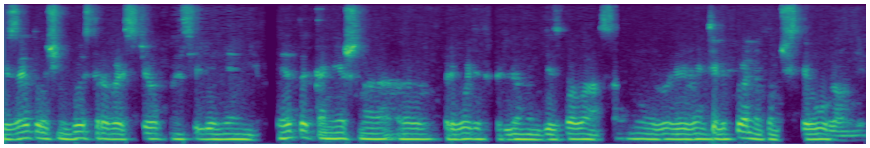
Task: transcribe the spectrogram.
из-за этого очень быстро растет население мира. Это, конечно, э, приводит к определенным дисбалансам. Ну, и в интеллектуальном, в том числе, уровне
